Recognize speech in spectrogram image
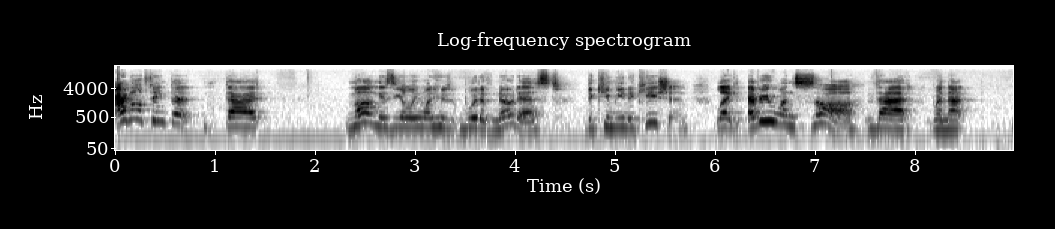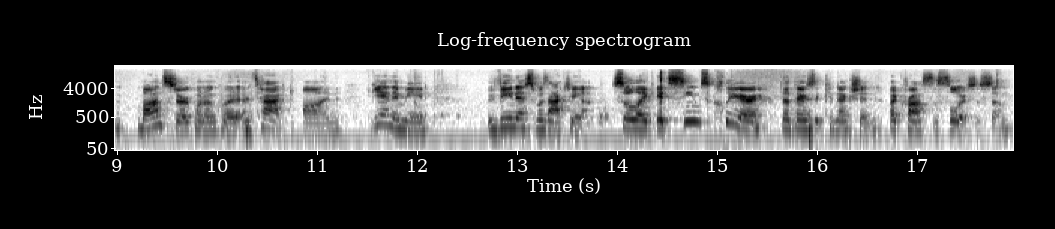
I don't think that that Meng is the only one who would have noticed the communication. Like everyone saw that when that monster, quote unquote, attacked on Ganymede, Venus was acting up. So like it seems clear that there's a connection across the solar system.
